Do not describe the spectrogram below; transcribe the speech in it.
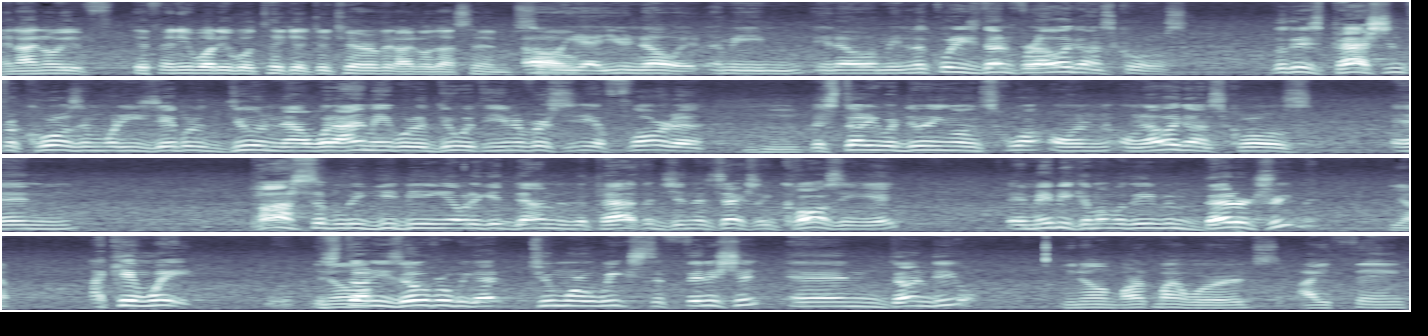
And I know if, if anybody will take good care of it, I know that's him. So. Oh yeah, you know it. I mean, you know, I mean, look what he's done for elegance corals. Look at his passion for corals and what he's able to do, and now what I'm able to do with the University of Florida. Mm-hmm. The study we're doing on on on elegance corals, and possibly being able to get down to the pathogen that's actually causing it, and maybe come up with even better treatment. Yep. I can't wait. The You know- study's over. We got two more weeks to finish it, and done deal. You know, mark my words. I think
